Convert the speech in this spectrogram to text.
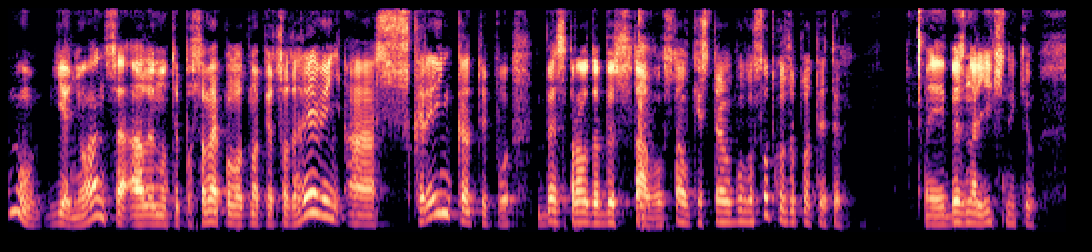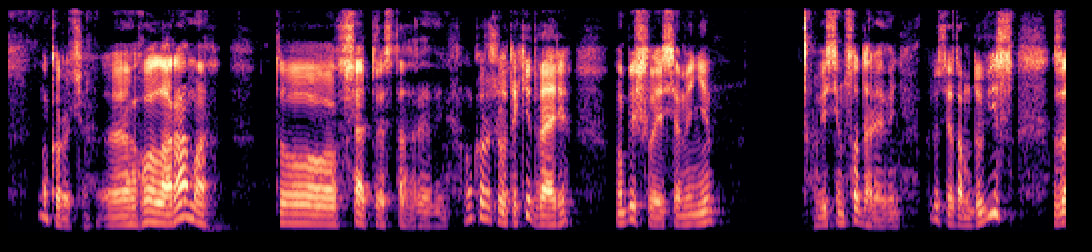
Ну, є нюанси, але ну, типу, саме полотно 500 гривень, а скринька, типу, без правда, без вставок. Вставки ж треба було сотку заплатити. І без налічників. Ну, коротше, е, гола рама, то ще 300 гривень. Ну, коротше, отакі двері обійшлися мені. 800 гривень. Плюс я там довіз, за,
